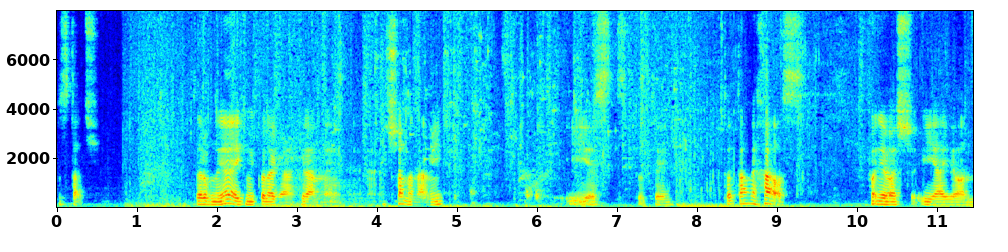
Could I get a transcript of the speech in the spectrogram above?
postaci. Zarówno ja, jak i mój kolega gramy szamanami i jest tutaj totalny chaos, ponieważ ja i on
